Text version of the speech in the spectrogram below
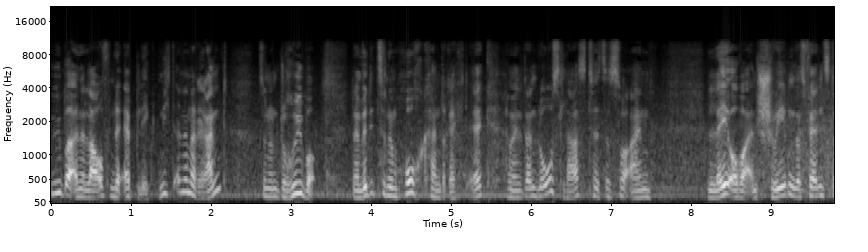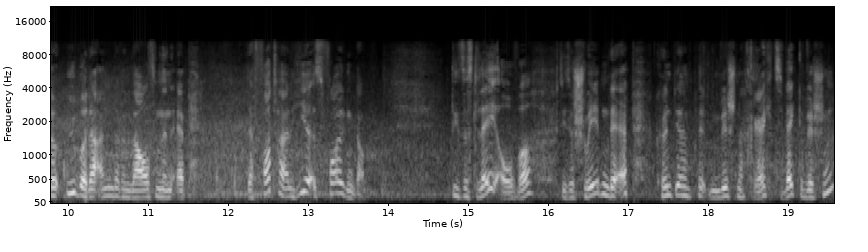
über eine laufende App legt, nicht an den Rand, sondern drüber, dann wird die zu einem Hochkantrechteck. Wenn ihr dann loslasst, ist es so ein Layover, ein schwebendes Fenster über der anderen laufenden App. Der Vorteil hier ist folgender. Dieses Layover, diese schwebende App, könnt ihr mit einem Wisch nach rechts wegwischen.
